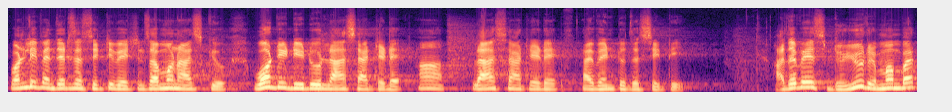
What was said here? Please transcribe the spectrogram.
Only when there is a situation. Someone asks you, What did you do last Saturday? Ah, last Saturday, I went to the city. Otherwise, do you remember?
